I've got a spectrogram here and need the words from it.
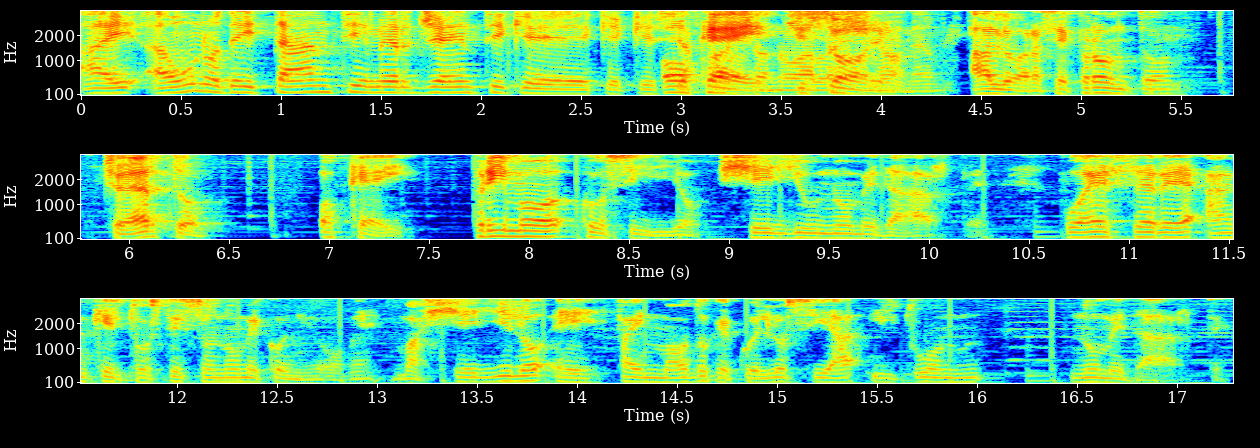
Ai, a uno dei tanti emergenti che, che, che si Ok, affacciano ci sono. scena. Allora, sei pronto? Certo. Ok, primo consiglio, scegli un nome d'arte. Può essere anche il tuo stesso nome e cognome, ma sceglilo e fai in modo che quello sia il tuo nome d'arte.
